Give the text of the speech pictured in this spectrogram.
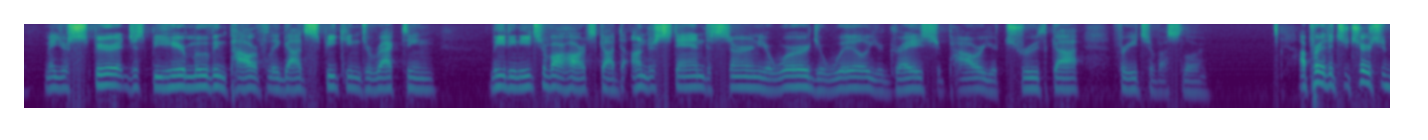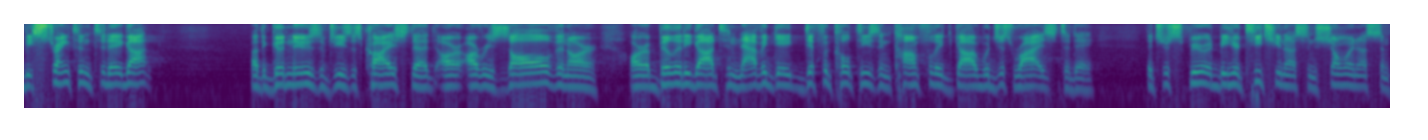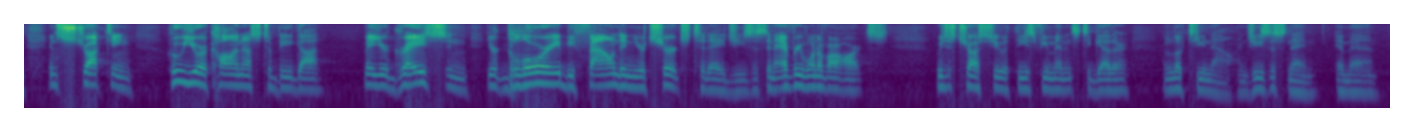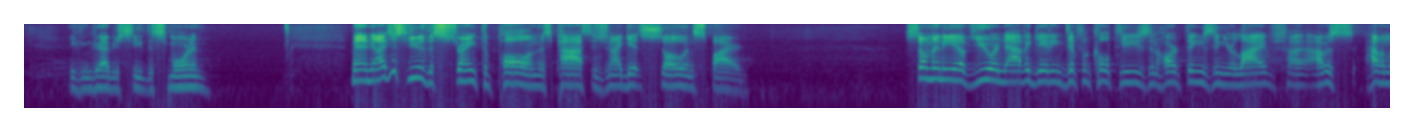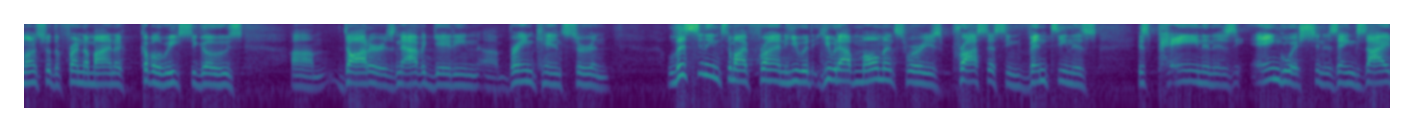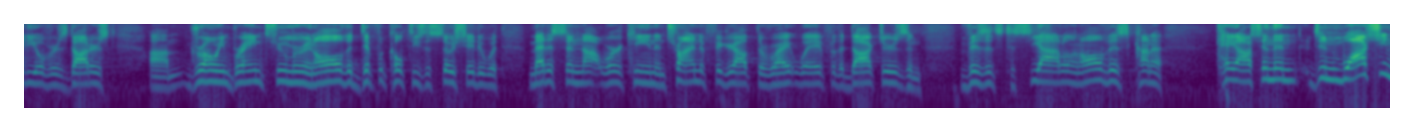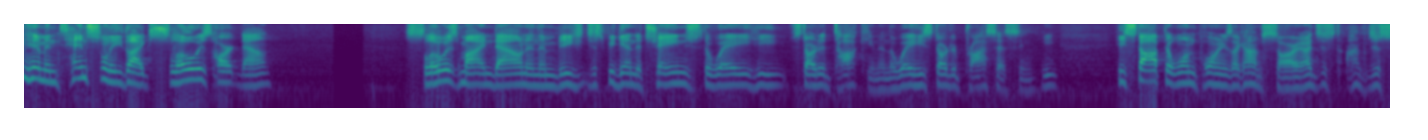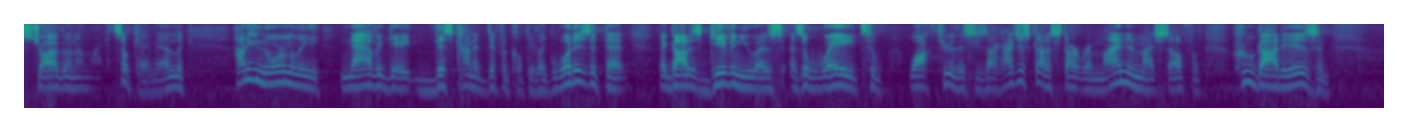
May your spirit just be here moving powerfully, God, speaking, directing, leading each of our hearts, God, to understand, discern your word, your will, your grace, your power, your truth, God, for each of us, Lord. I pray that your church would be strengthened today, God, by the good news of Jesus Christ, that our, our resolve and our, our ability, God, to navigate difficulties and conflict, God, would just rise today. That your spirit would be here teaching us and showing us and instructing who you are calling us to be, God. May your grace and your glory be found in your church today, Jesus, in every one of our hearts. We just trust you with these few minutes together and look to you now. In Jesus' name, amen. You can grab your seat this morning. Man, I just hear the strength of Paul in this passage and I get so inspired. So many of you are navigating difficulties and hard things in your lives. I, I was having lunch with a friend of mine a couple of weeks ago whose um, daughter is navigating uh, brain cancer. And listening to my friend, he would, he would have moments where he's processing, venting his, his pain and his anguish and his anxiety over his daughter's um, growing brain tumor and all the difficulties associated with medicine not working and trying to figure out the right way for the doctors and visits to Seattle and all this kind of chaos. And then, then watching him intentionally like slow his heart down, slow his mind down, and then be, just began to change the way he started talking and the way he started processing. He, he stopped at one point. He's like, I'm sorry. I just, I'm just struggling. I'm like, it's okay, man. Like, how do you normally navigate this kind of difficulty? Like, what is it that, that God has given you as, as a way to walk through this? He's like, I just got to start reminding myself of who God is and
